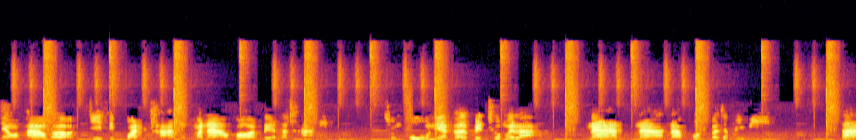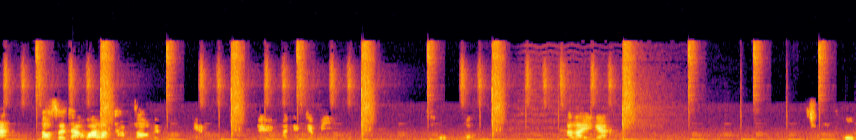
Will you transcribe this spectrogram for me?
อย่างมะพร้าวก็ยี่สิบวันครั้งมะนาวก็เดือนละครั้ง ชมพู่เนี่ยก็เป็นช่วงเวลา หน้าหน้าหน้าฝนก็จะไม่มีหน้านอกจากว่าเราทำนอกฤดูเนี่ยเออมันถึงจะมีโอ้อะไรกัน พู่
